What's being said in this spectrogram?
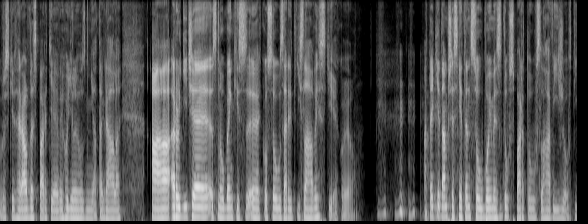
prostě hrál ve Spartě, vyhodili ho z ní a tak dále. A rodiče Snowbanky jako jsou zarytý slávisti, jako jo. A teď je tam přesně ten souboj mezi tou Spartou Sláví, že v té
